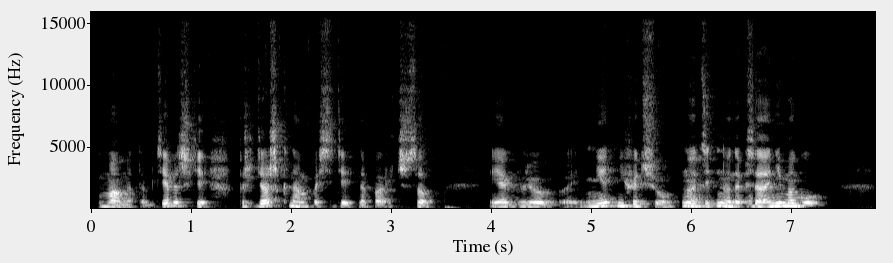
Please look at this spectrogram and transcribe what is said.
мама там, девочки, придешь к нам посидеть на пару часов? Я говорю, нет, не хочу. Ну, ну написала, не могу.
